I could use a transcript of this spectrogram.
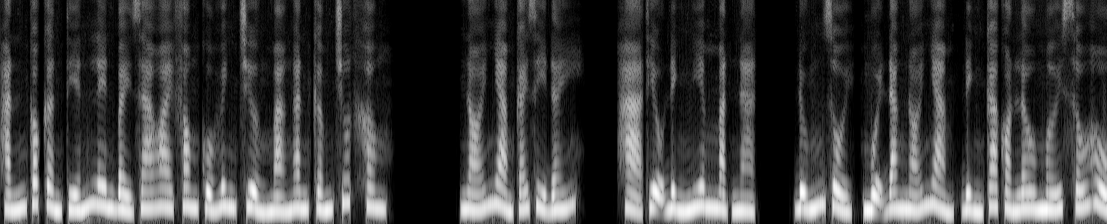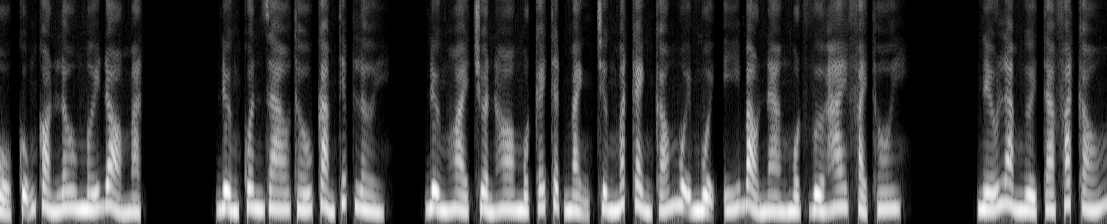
Hắn có cần tiến lên bày ra oai phong của huynh trưởng mà ngăn cấm chút không? Nói nhảm cái gì đấy? Hạ Thiệu Đình nghiêm mặt nạt. Đúng rồi, muội đang nói nhảm, Đình ca còn lâu mới xấu hổ, cũng còn lâu mới đỏ mặt. Đường quân giao thấu cảm tiếp lời. Đường hoài chuẩn ho một cái thật mạnh chừng mắt cảnh cáo muội muội ý bảo nàng một vừa hai phải thôi. Nếu làm người ta phát cáu,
